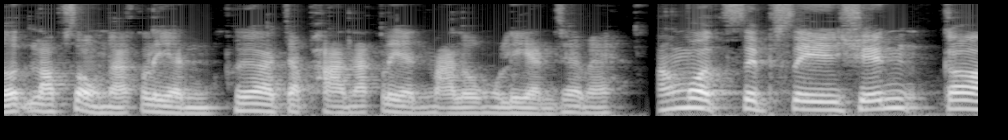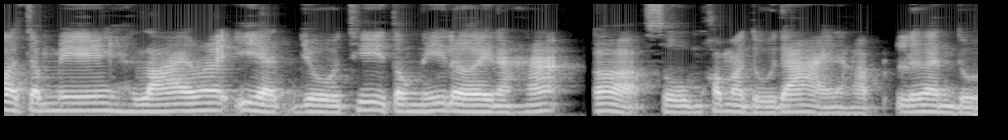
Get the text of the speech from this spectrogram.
รถรับส่งนักเรียน เพื่อจะพานักเรียนมาโรงเรียนใช่ไหมทั้งหมด 14 ชิ้นก็จะมีรายละเอียดอยู่ที่ตรงนี้เลยนะฮะก็ซูมเข้ามาดูได้นะครับ เลื่อนดู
